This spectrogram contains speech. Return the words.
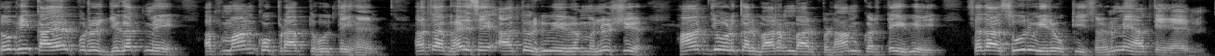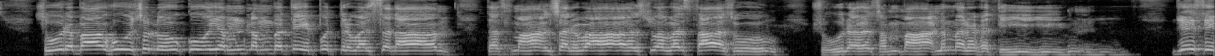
तो भी कायर पुरुष जगत में अपमान को प्राप्त होते हैं। अतः भय से आतुर हुए मनुष्य हाथ जोड़कर बारंबार प्रणाम करते हुए सदा सूरवीरों की शरण में आते हैं। सूरबाहु सुलोकोयम लंबते पुत्र वत्सदा तस्मा सर्वा स्वस्थासु शूर सम्मान मरहती जैसे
